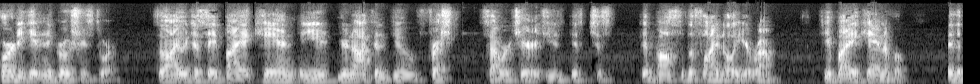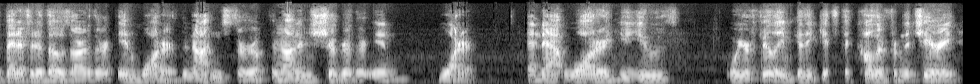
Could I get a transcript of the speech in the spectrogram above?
Hard to get in a grocery store, so I would just say buy a can, and you you're not going to do fresh sour cherries. You, it's just impossible to find all year round. So you buy a can of them, and the benefit of those are they're in water. They're not in syrup. They're not in sugar. They're in water, and that water you use for your filling because it gets the color from the cherry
